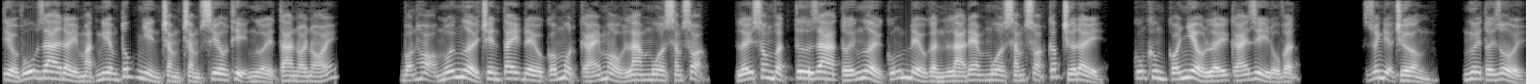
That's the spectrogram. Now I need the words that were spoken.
Tiểu vũ ra đầy mặt nghiêm túc nhìn chằm chằm siêu thị người ta nói nói. Bọn họ mỗi người trên tay đều có một cái màu lam mua sắm sọt, lấy xong vật tư ra tới người cũng đều gần là đem mua sắm sọt cấp chứa đầy, cũng không có nhiều lấy cái gì đồ vật. Doanh địa trường, ngươi tới rồi.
